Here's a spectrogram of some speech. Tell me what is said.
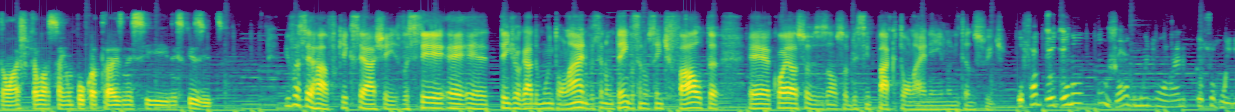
Então acho que ela saiu um pouco atrás nesse, nesse quesito. E você, Rafa, o que, que você acha aí? Você é, é, tem jogado muito online? Você não tem? Você não sente falta? É, qual é a sua visão sobre esse impacto online aí no Nintendo Switch? O fato, eu, eu não, não, jogo muito online porque eu sou ruim.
